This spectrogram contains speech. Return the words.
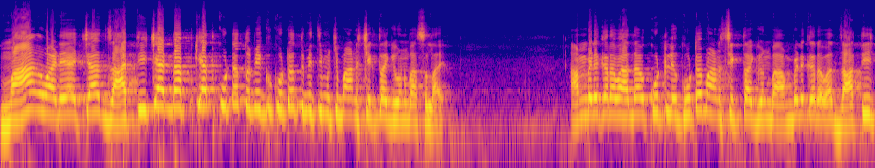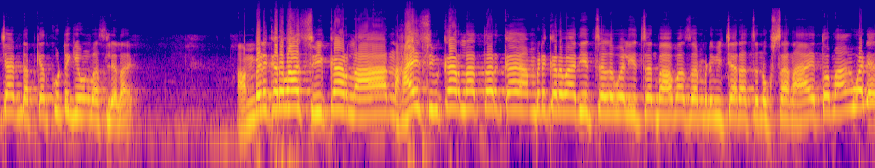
महागवाड्याच्या जातीच्या डबक्यात कुठं तुम्ही कुठं तुम्ही तुमची मानसिकता घेऊन बसलाय? आंबेडकरवादा कुठली कुठं मानसिकता घेऊन बा आंबेडकरवाद जातीच्या डबक्यात कुठं घेऊन बसलेला आहे? आंबेडकरवाद स्वीकारला नाही स्वीकारला तर काय आंबेडकरवादी चळवळीचं बाबासाहेब आंबेडकर विचाराचं नुकसान आहे? तो मागवाड्या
